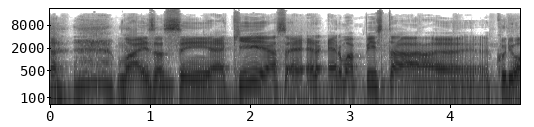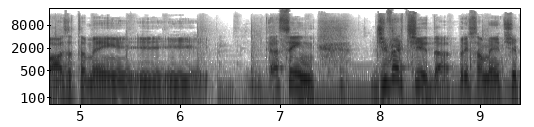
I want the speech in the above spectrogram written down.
Mas assim, é que essa, é, era uma pista é, curiosa também e, e assim divertida, principalmente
